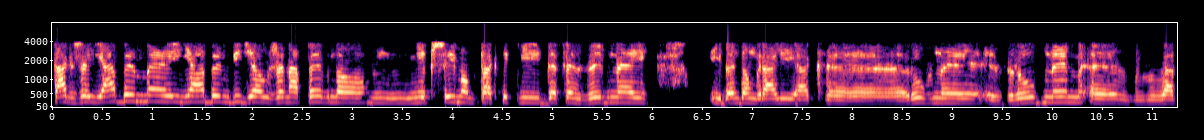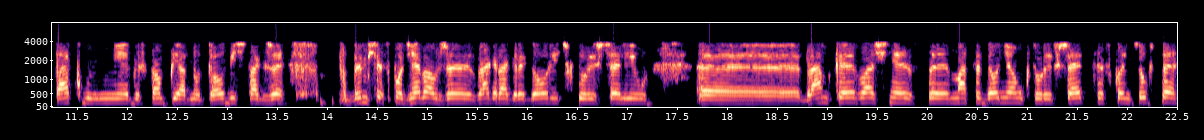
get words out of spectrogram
Także ja bym, e, ja bym widział, że na pewno mm, nie przyjmą taktyki defensywnej i będą grali jak e, równy z równym. E, w ataku nie wystąpi Arnutowicz, także bym się spodziewał, że zagra Gregoricz, który strzelił e, bramkę właśnie z Macedonią, który wszedł w końcówce.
